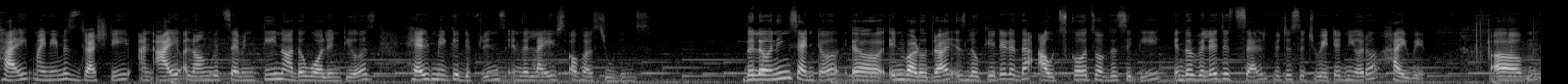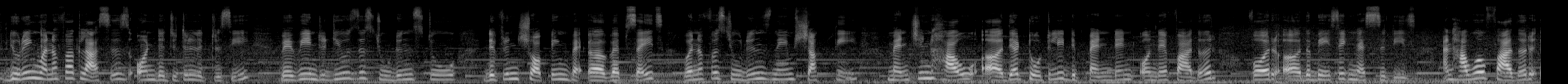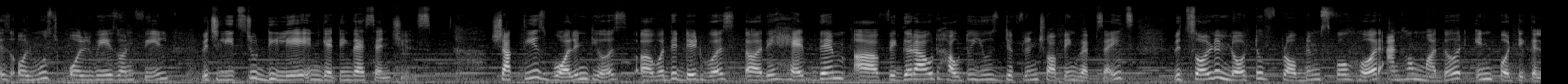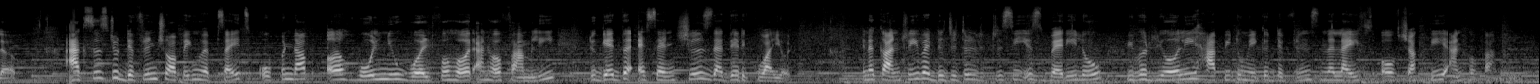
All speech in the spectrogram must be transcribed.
Hi, my name is Drashti and I along with 17 other volunteers help make a difference in the lives of our students. The Learning Center uh, in Vadodara is located at the outskirts of the city in the village itself which is situated near a highway. Um, during one of our classes on digital literacy where we introduced the students to different shopping uh, websites, one of our students named Shakthi mentioned how uh, they are totally dependent on their father for uh, the basic necessities and how her father is almost always on field which leads to delay in getting the essentials. Shakthi's volunteers, uh, what they did was uh, they helped them uh, figure out how to use different shopping websites which solved a lot of problems for her and her mother in particular. Access to different shopping websites opened up a whole new world for her and her family to get the essentials that they required. In a country where digital literacy is very low, we were really happy to make a difference in the lives of Shakthi and her family.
